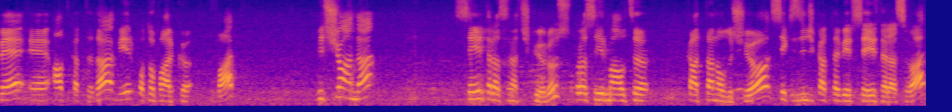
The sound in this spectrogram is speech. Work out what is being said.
ve e, alt katta da bir otoparkı var. Biz şu anda seyir terasına çıkıyoruz. Burası 26 kattan oluşuyor. 8. katta bir seyir terası var.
